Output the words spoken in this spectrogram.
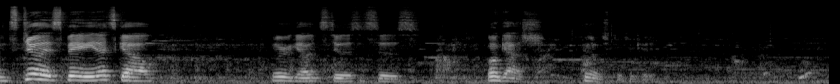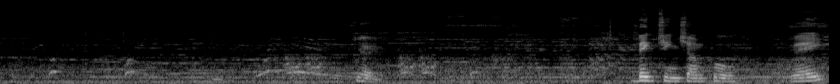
Let's do this, baby, let's go. Here we go, let's do this, let's do this. Oh gosh. Oh gosh, it's okay. Yeah. Big Chain Chomp, cool. Ready?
